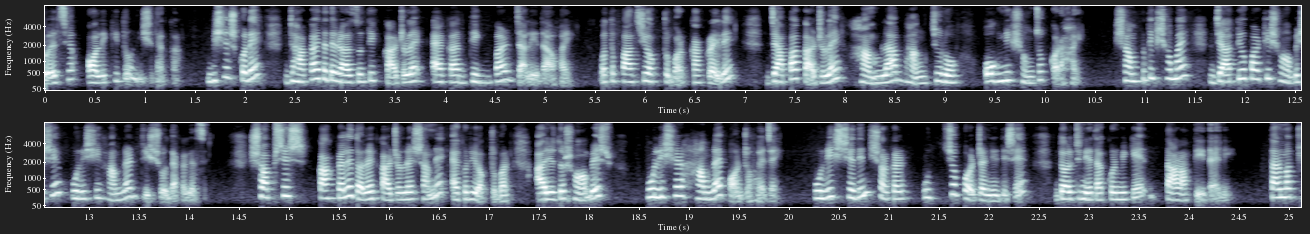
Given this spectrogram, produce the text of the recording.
রয়েছে অলিখিত নিষেধাজ্ঞা। বিশেষ করে ঢাকায় তাদের রাজনৈতিক কার্যালয় একাধিকবার জ্বালিয়ে দেওয়া হয়। গত পাঁচই অক্টোবর কাকরাইলে জাপা কার্যালয়ে হামলা, ভাঙচুর ও অগ্নিসংযোগ করা হয়। সাম্প্রতিক সময় জাতীয় পার্টি সমাবেশে পুলিশি হামলার দৃশ্য দেখা গেছে। সবশেষ কাকরাইলে দলের কার্যালয়ের সামনে এগারোই অক্টোবর আয়োজিত সমাবেশ পুলিশের হামলায় পণ্ড হয়ে যায়। পুলিশ সেদিন সরকার উচ্চ পর্যায়ের নির্দেশে দলটি নেতাকর্মীকে দাঁড়াতেই দেয়নি। তার মাত্র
